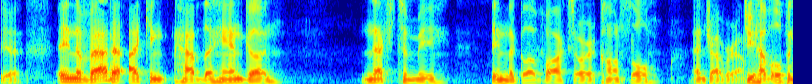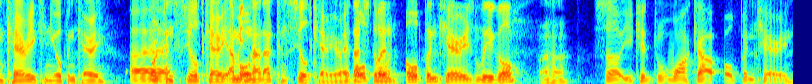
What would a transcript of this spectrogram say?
yeah, in Nevada, I can have the handgun next to me in the glove box or a console and drive around. Do you have open carry? Can you open carry Uh, or concealed carry? I mean, o- not not concealed carry, right? That's open the one. open carry is legal, Uh huh. so you could walk out open carry.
